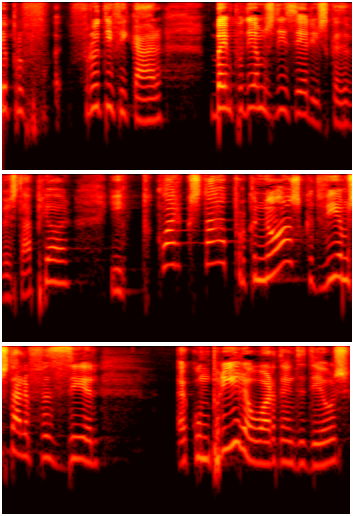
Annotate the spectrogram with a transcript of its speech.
a frutificar, bem podemos dizer isto cada vez está pior. E claro que está, porque nós que devíamos estar a fazer, a cumprir a ordem de Deus,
